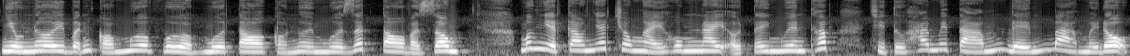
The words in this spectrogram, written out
Nhiều nơi vẫn có mưa vừa, mưa to, có nơi mưa rất to và rông. Mức nhiệt cao nhất trong ngày hôm nay ở Tây Nguyên thấp, chỉ từ 28 đến 30 độ,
